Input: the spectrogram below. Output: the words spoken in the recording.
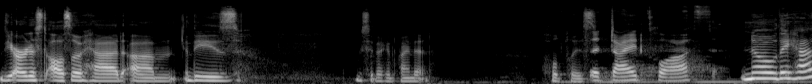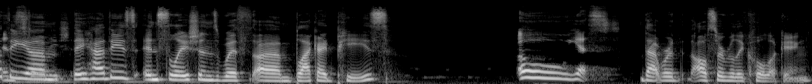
the artist also had um, these. Let me see if I can find it. Hold, please. The dyed cloth. No, they had the um, they had these installations with um, black eyed peas Oh yes, that were also really cool looking.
